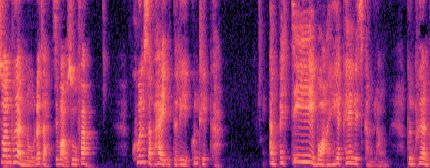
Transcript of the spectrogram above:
ส่วนเพื่อนหนูเด้อจ้ะสิเว้าสู่ฟัง คุณสะใภ้อิตาลีคุณทิพย์ค่ะ อันไปจี้บอกให้เฮ็ดเพลย์ลิสต์ข้างหลัง เพื่อนๆ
